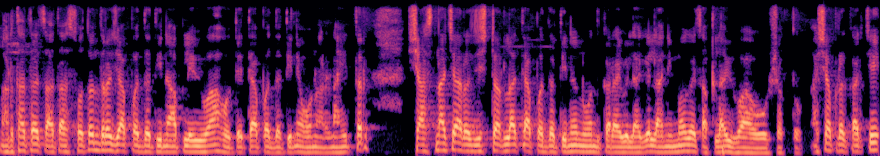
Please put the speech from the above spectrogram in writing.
अर्थातच आता स्वतंत्र ज्या पद्धतीने आपले विवाह होते त्या पद्धतीने होणार नाही. तर शासनाच्या रजिस्टरला त्या पद्धतीने नोंद करावी लागेल आणि मगच आपला विवाह होऊ शकतो. अशा प्रकारचे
